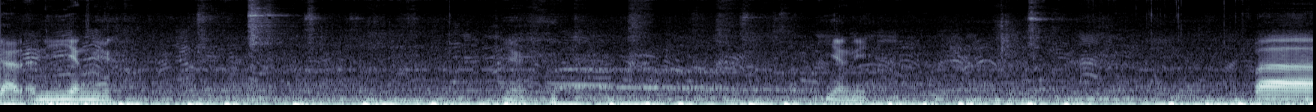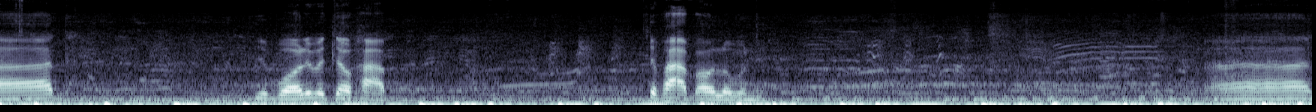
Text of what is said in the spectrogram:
กาศอันนี้ยังนี่ยังยังนี่ปาดอย่าบอกเลยว่าเจ้าภาพเจ้าภาพเอาเราวันนี้ปาด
